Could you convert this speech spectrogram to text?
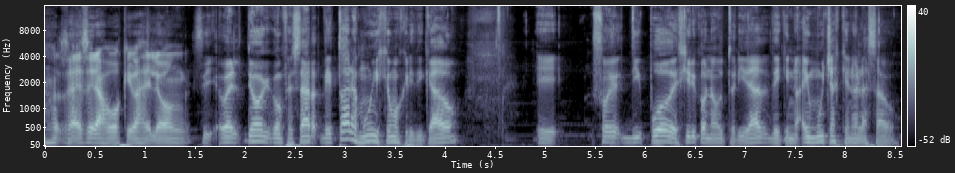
O sea, ese eras vos que ibas de long. Sí, bueno, tengo que confesar, de todas las movies que hemos criticado, eh, yo puedo decir con autoridad de que no- hay muchas que no las hago.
